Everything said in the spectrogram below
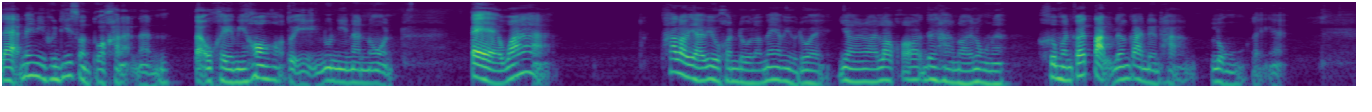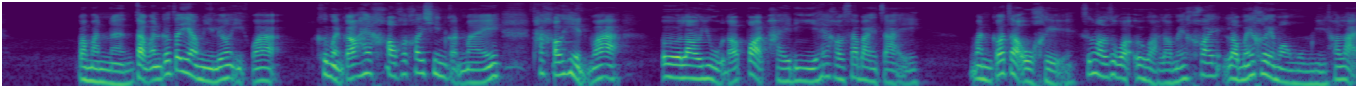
และไม่มีพื้นที่ส่วนตัวขนาดนั้น แต่โอเคมีห้องของตัวเองนู่นนี่นั่นโน่นแต่ว่า ถ้าเราย้ายไปอยู่คอนโดแล้วแม่มาอยู่ด้วย อย่างน้อยเราก็เดินทางน้อยลงนะ คือมันก็ตัดเรื่องการเดินทางลงอะไรเงี้ย ประมาณนั้น แต่มันก็จะยังมีเรื่องอีกว่า คือเหมือนก็ให้เขาค่อยๆชินก่อนไหม ถ้าเขาเห็นว่า เออเราอยู่แล้วปลอดภัยดีให้เขาสบายใจ มันก็จะโอเค ซึ่งเราสึกว่าเออว่ะเราไม่ค่อยเราไม่เคยมองมุมนี้เท่าไหร่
